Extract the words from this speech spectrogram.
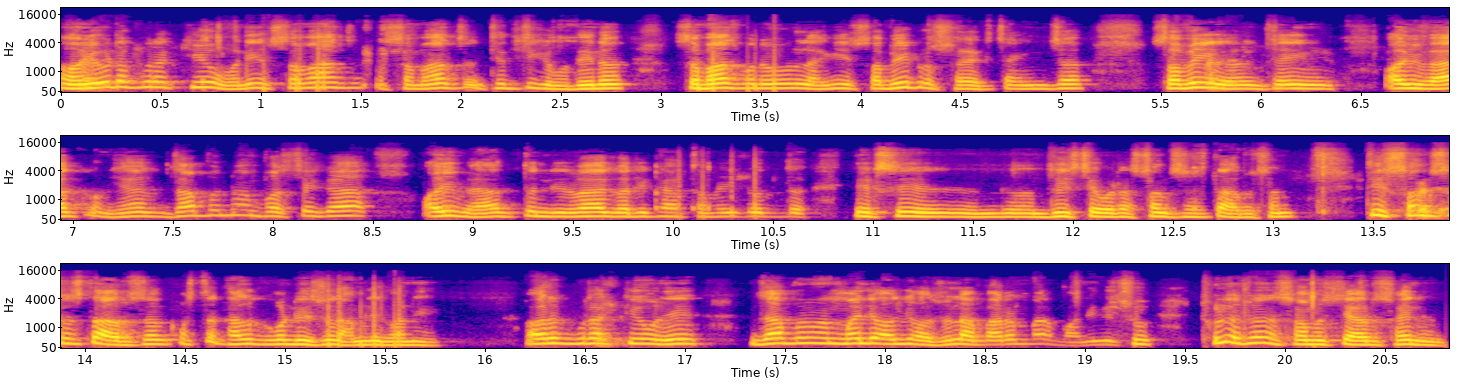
एउटा कुरा के हो भने समाज समाज त्यत्तिकै हुँदैन। समाज बनाउनको लागि सबैको सहयोग चाहिन्छ। सबै। चाहिँ अभिभावक यहाँ जापानमा बसेका अभिभावक त निर्वाह गरेका तपाईँको एक सय दुई सयवटा सङ्घ संस्थाहरू छन्। ती सङ्घ। संस्थाहरूसँग कस्तो खालको कोर्डिनेसन हामीले गर्ने? अर्को कुरा के हो भने जापानमा मैले अघि हजुरलाई बारम्बार भनेको छु ठुला ठुला समस्याहरू छैनन्।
